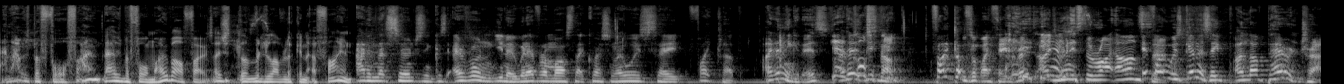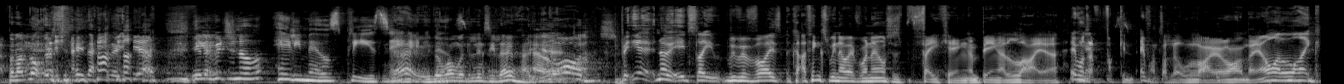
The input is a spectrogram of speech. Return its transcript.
and that was before phone. That was before mobile phones. I just would love looking at a phone. Adam, that's so interesting because everyone, you know, whenever I'm asked that question, I always say Fight Club. I don't think it is. Yeah, I of course not. Fight Club's not my favourite. I Yeah, it's the right answer. If I was going to say I love Parent Trap, but I'm not going to say that. Yeah. you The know. original Hayley Mills, please No, Hayley the one with Lindsay Lohan. Oh, God. But yeah, no, it's like we revise. I think we know everyone else is faking and being a liar. Everyone's a Yes. fucking, everyone's a little liar, aren't they? Oh, I like,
